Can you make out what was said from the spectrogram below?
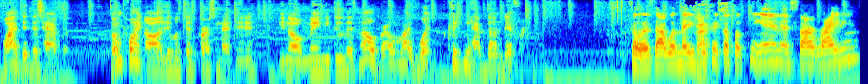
Why did this happen? Don't point, oh, it was this person that did it. You know, made me do this. No, bro. Like, what could you have done different? So is that what made Facts. you pick up a pen and start writing?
